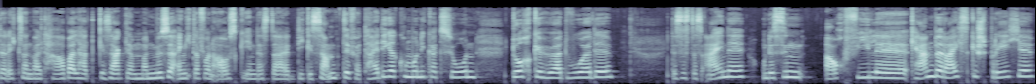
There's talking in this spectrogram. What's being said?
Der Rechtsanwalt Haberl hat gesagt, man müsse eigentlich davon ausgehen, dass da die gesamte Verteidigerkommunikation durchgehört wurde. Das ist das eine. Und es sind auch viele Kernbereichsgespräche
